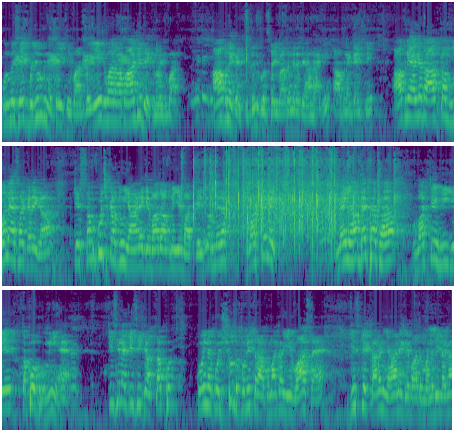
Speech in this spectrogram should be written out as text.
उनमें से एक बुज़ुर्ग ने कही थी बात, भाई, एक बार आप आगे देख लो, एक बार। आपने कही थी, बिल्कुल सही बात है, मेरे ध्यान आ गई, आपने कही थी। आपने आगे तो आपका मन ऐसा करेगा कि सब कुछ कर दूँ, यहाँ आने के बाद आपने ये बात कही थी, और मेरा वाक्य नहीं। मैं यहाँ बैठा था, वाक्य ही ये तपोभूमि है। किसी न किसी का तप, कोई ना कोई शुद्ध पवित्र आत्मा का ये वास है। जिसके कारण यहाँ आने के बाद मन भी लगा।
